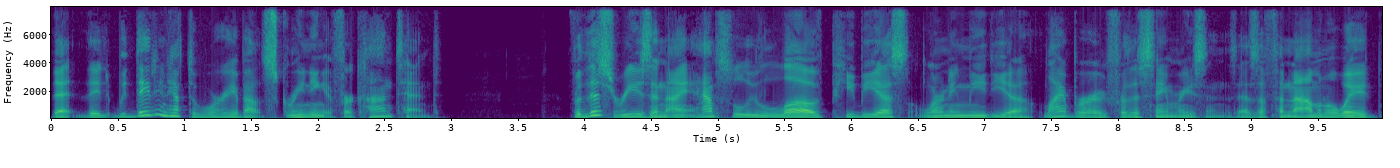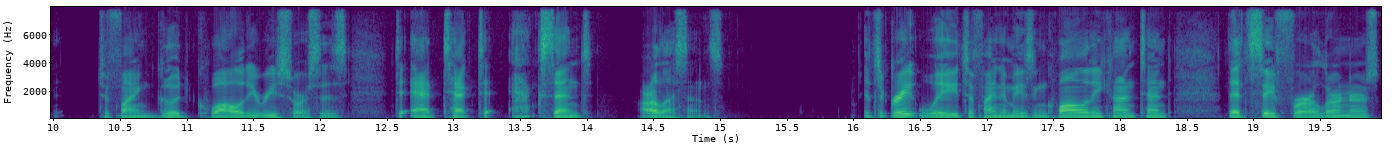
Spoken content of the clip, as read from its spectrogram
that they, they didn't have to worry about screening it for content. For this reason, I absolutely love PBS Learning Media Library for the same reasons, as a phenomenal way to find good quality resources to add tech to accent our lessons. It's a great way to find amazing quality content that's safe for our learners,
